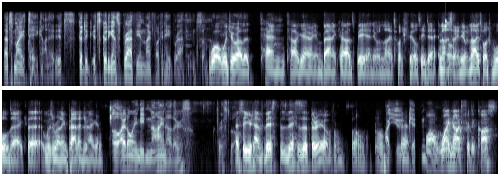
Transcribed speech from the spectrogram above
that's my take on it. It's good. To, it's good against Baratheon. and I fucking hate Baratheon. So what would your other ten Targaryen banner cards be in your Night's Watch fealty deck? No, Oh. sorry, your Night's Watch wall deck that was running Banner Dragon. oh, I'd only need nine others. First of I all, see you'd have this. This is a three of them. Boom, boom. are you Yeah. kidding? wow, why not for the cost?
